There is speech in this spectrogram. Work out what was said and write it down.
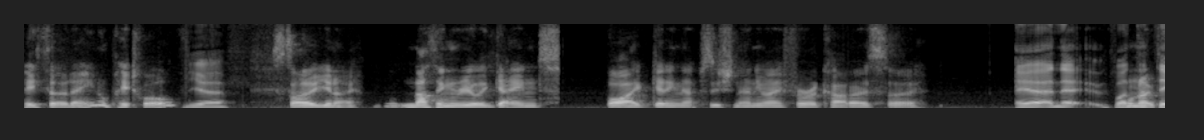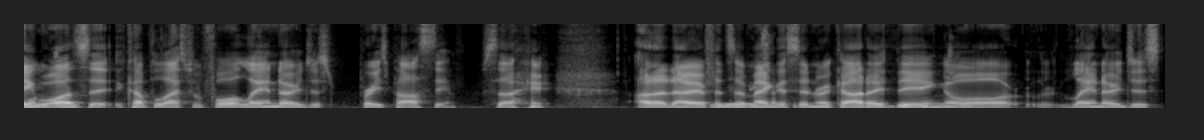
P thirteen or P twelve. Yeah. So you know, nothing really gained by getting that position anyway for Ricciardo. So yeah, and that, what well, the no thing was that a couple laps before Lando just breezed past him. So I don't know if it's yeah, a Magnussen exactly. Ricciardo thing or Lando just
